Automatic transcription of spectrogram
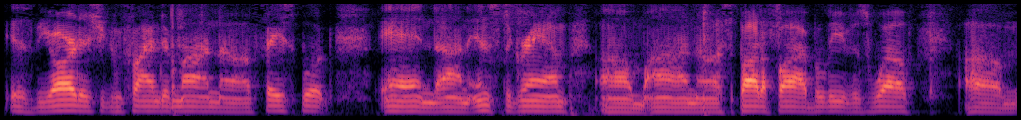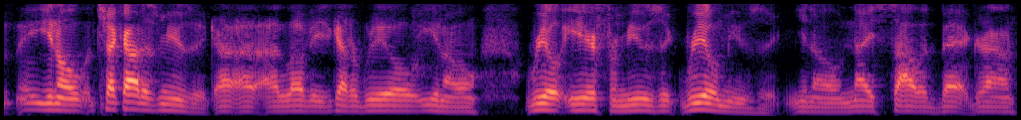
is the artist. You can find him on uh, Facebook and on Instagram, um, on uh, Spotify, I believe, as well. Um, you know, check out his music. I, I love it. He's got a real, you know, real ear for music, real music. You know, nice solid background.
